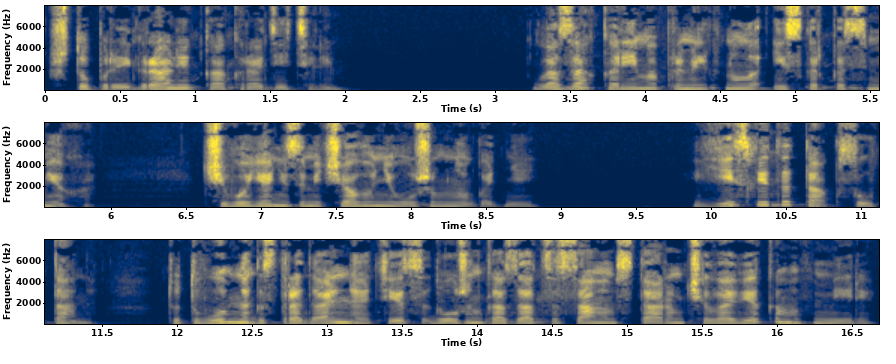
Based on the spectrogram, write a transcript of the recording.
что проиграли как родители». В глазах Карима промелькнула искорка смеха, чего я не замечала у него уже много дней. «Если это так, султан, то твой многострадальный отец должен казаться самым старым человеком в мире».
